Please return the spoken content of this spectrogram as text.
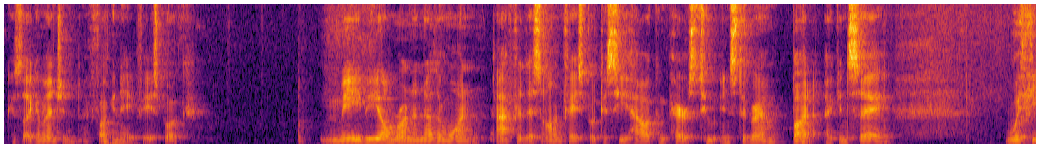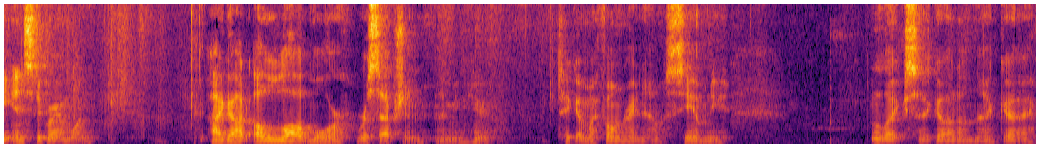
because, like I mentioned, I fucking hate Facebook. Maybe I'll run another one after this on Facebook to see how it compares to Instagram, but I can say with the Instagram one, I got a lot more reception. I mean, here, take out my phone right now, see how many likes I got on that guy.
